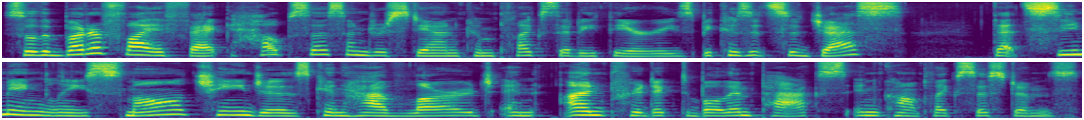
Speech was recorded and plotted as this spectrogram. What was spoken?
So, the butterfly effect helps us understand complexity theories because it suggests that seemingly small changes can have large and unpredictable impacts in complex systems.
